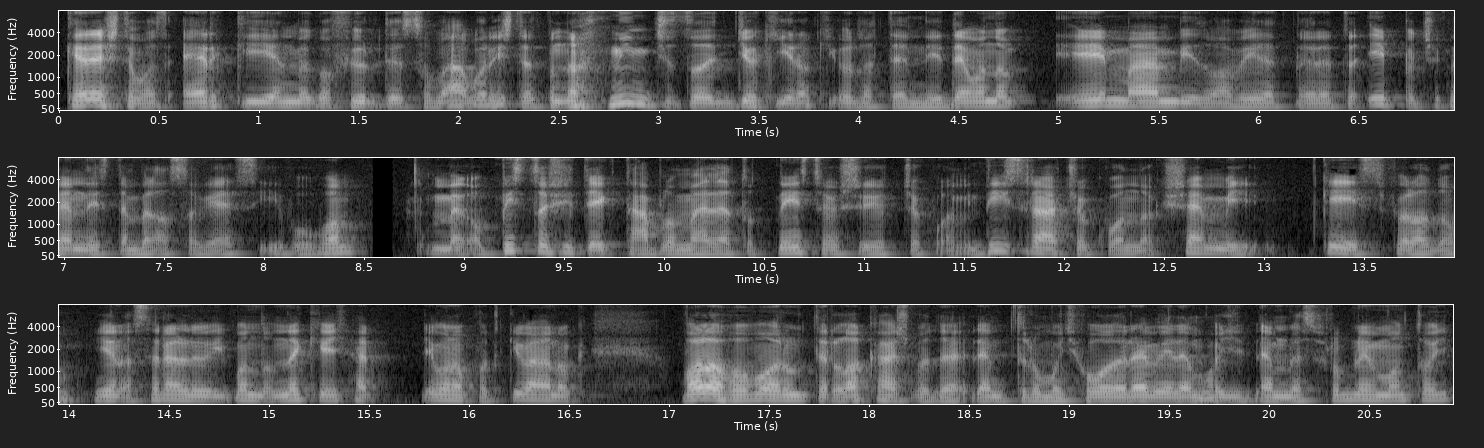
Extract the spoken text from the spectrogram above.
kerestem az erkélyen, meg a fürdőszobában is, tehát mondom, nincs az a gyökér, aki oda tenné, de mondom, én már bízom a véletlenre, tehát éppen csak nem néztem bele a szagelszívóban. Meg a biztosítéktábla mellett ott néztem, és hogy csak valami díszrácsok vannak, semmi, kész, feladom. Jön a szerelő, így mondom neki, hogy hát jó napot kívánok, valahol van router a lakásban, de nem tudom, hogy hol, remélem, hogy nem lesz probléma, mondta, hogy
